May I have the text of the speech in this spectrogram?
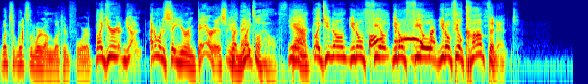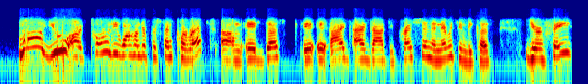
what's what's the word I'm looking for? Like you're, you're I don't want to say you're embarrassed, Your but mental like, health. Yeah, Yeah. like you don't you don't oh, feel you don't feel you don't feel confident. No, you are totally 100% correct. Um, it does. It, it, I I got depression and everything because your face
